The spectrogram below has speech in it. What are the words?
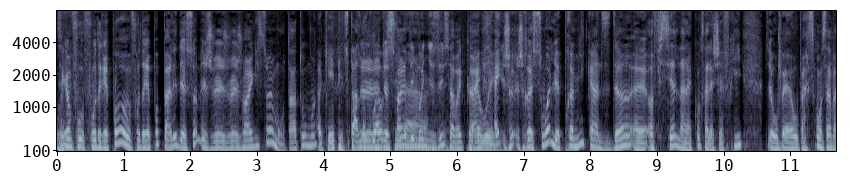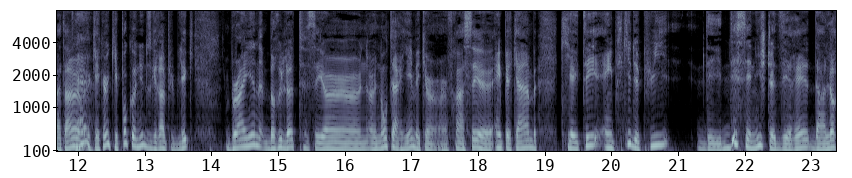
C'est comme, faudrait pas, faudrait pas parler de ça, mais je vais, je vais, je vais en glisser un mot tantôt, moi. OK, puis tu parles de, quoi De se faire démoniser, ça va être correct. Ben je, reçois le premier candidat euh, officiel dans la course à la chefferie au, ben, au Parti conservateur, hein? quelqu'un qui est pas connu du grand public, Brian Brulotte. C'est un, un Ontarien, mais un, Français euh, impeccable, qui a été impliqué depuis des décennies, je te dirais, dans l'organisation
